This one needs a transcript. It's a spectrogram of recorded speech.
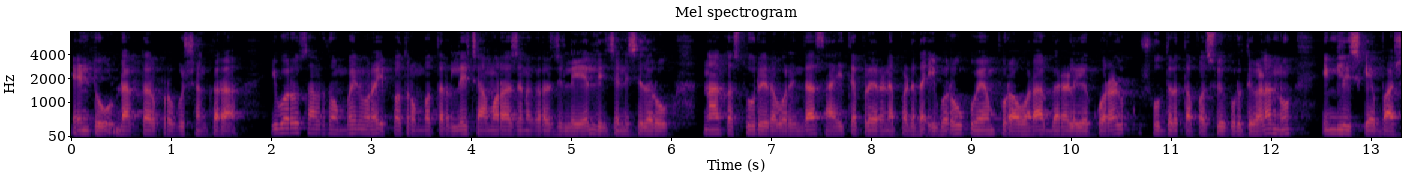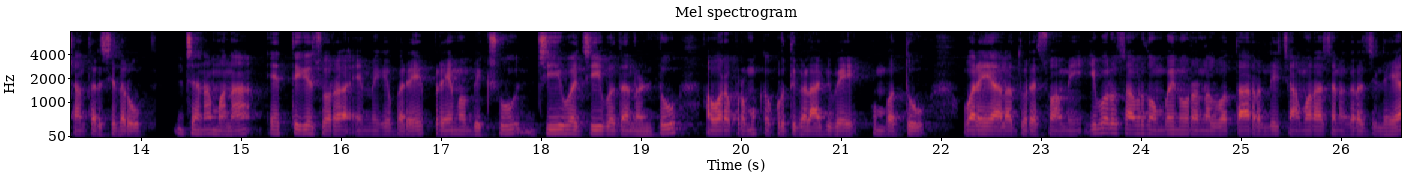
ಎಂಟು, ಡಾಕ್ಟರ್ ಪ್ರಭುಶಂಕರ. ಇವರು ಸಾವಿರದ ಒಂಬೈನೂರ ಇಪ್ಪತ್ತೊಂಬತ್ತರಲ್ಲಿ ಚಾಮರಾಜನಗರ ಜಿಲ್ಲೆಯಲ್ಲಿ ಜನಿಸಿದರು. ನಾ ಕಸ್ತೂರಿರವರಿಂದ ಸಾಹಿತ್ಯ ಪ್ರೇರಣೆ ಪಡೆದ ಇವರು ಕುವೆಂಪುರವರ ಬೆರಳಿಗೆ ಕೊರಳ್ ಶೂದ್ರ ತಪಸ್ವಿ ಕೃತಿಗಳನ್ನು ಇಂಗ್ಲಿಷ್ಗೆ ಭಾಷಾಂತರಿಸಿದರು. ಜನಮನ, ಎತ್ತಿಗೆ ಜ್ವರ, ಎಮ್ಮೆಗೆ ಬರೆ, ಪ್ರೇಮ ಭಿಕ್ಷು, ಜೀವ ಜೀವದ ನಂಟು ಅವರ ಪ್ರಮುಖ ಕೃತಿಗಳಾಗಿವೆ. ಒಂಬತ್ತು. ವರೆಯಾಲ ದೊರೆಸ್ವಾಮಿ. ಇವರು ಸಾವಿರದ ಒಂಬೈನೂರ ನಲವತ್ತಾರರಲ್ಲಿ ಚಾಮರಾಜನಗರ ಜಿಲ್ಲೆಯ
